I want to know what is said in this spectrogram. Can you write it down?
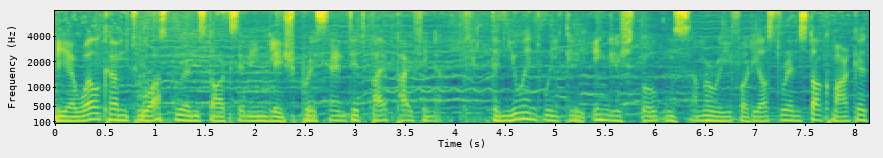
Yeah, welcome to Austrian Stocks in English, presented by Palfinger, the new and weekly English spoken summary for the Austrian stock market,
